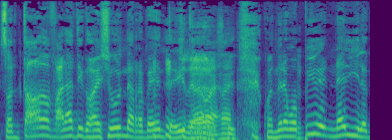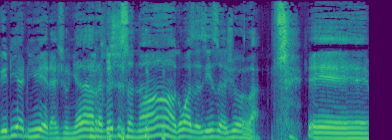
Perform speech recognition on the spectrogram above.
son todos fanáticos de Jun de repente, ¿viste? Claro, sí. Cuando éramos pibes nadie lo quería ni ver a Jun. Y ahora de repente son, no, ¿cómo haces eso de Jun? Va. Eh,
